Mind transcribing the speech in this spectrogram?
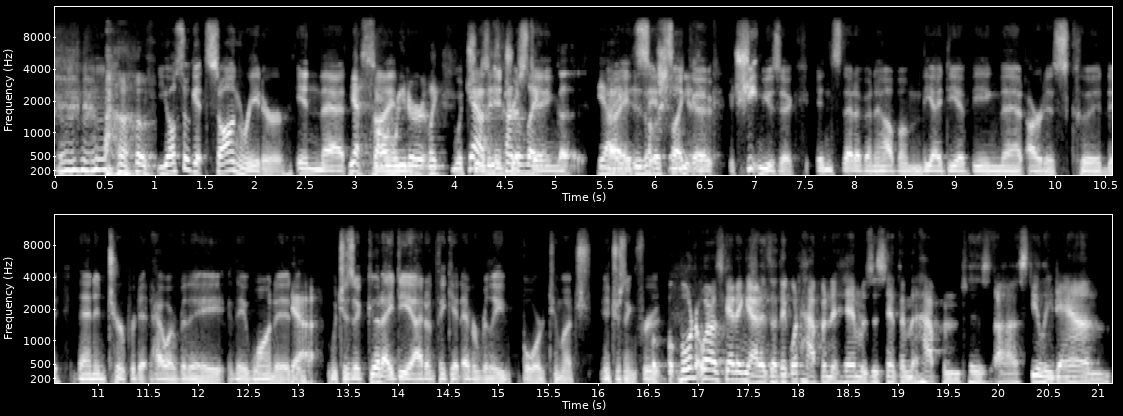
Mhm. Um, You also get Songreader in that. yeah, time, song reader, like which yeah, is these kind of, like, interesting. uh, yeah, Uh, it's all it's like music. a sheet music instead of an album. The idea being that artists could then interpret it however they they wanted. Yeah. which is a good idea. I don't think it ever really bore too much interesting fruit. But what, what I was getting at is I think what happened to him is the same thing that happened to uh, Steely Dan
